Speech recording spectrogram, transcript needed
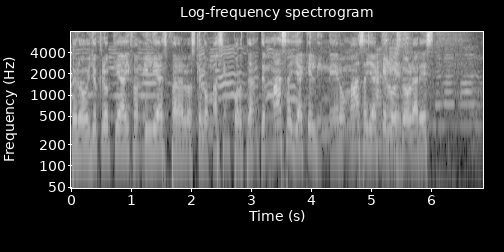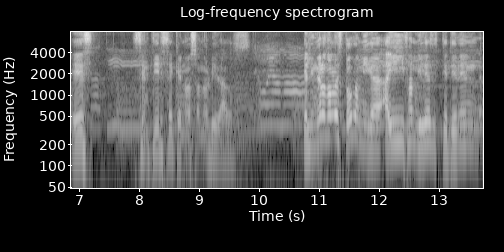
Pero yo creo que hay familias para los que lo más importante, más allá que el dinero, más allá que los es. dólares, es sentirse que no son olvidados. El dinero no lo es todo, amiga. Hay familias que tienen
